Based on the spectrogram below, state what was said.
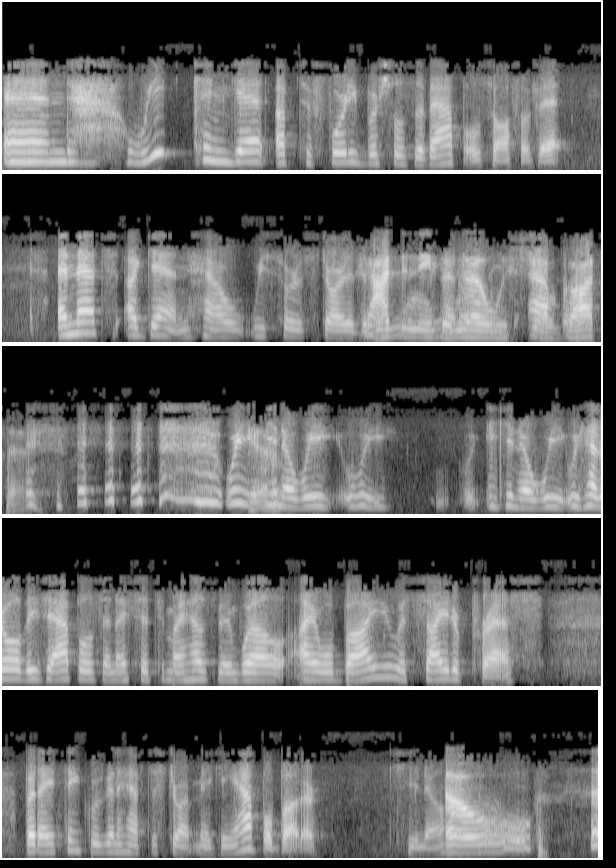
And we can get up to 40 bushels of apples off of it. And that's again how we sort of started. The I didn't even know we still apples. got those. we, yeah. you know, we we you know, we we had all these apples, and I said to my husband, "Well, I will buy you a cider press, but I think we're going to have to start making apple butter." You know. Oh. so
